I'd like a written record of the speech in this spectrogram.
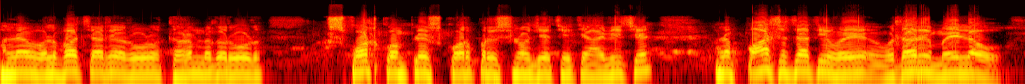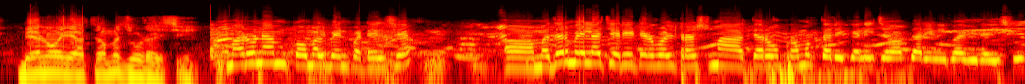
અને Vallabhacharya road, Dharamnagar road sport complex કોર્પોરેશનો જે છે ત્યાં આવી છે. અને પાંચ હજારથી વધારે મહિલાઓ બહેનો યાત્રામાં જોડાય છે. મારું નામ કોમલબેન પટેલ છે. મધર મહિલા ચેરિટેબલ ટ્રસ્ટમાં અત્યારે હું પ્રમુખ તરીકેની જવાબદારી નિભાવી રહી છું.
